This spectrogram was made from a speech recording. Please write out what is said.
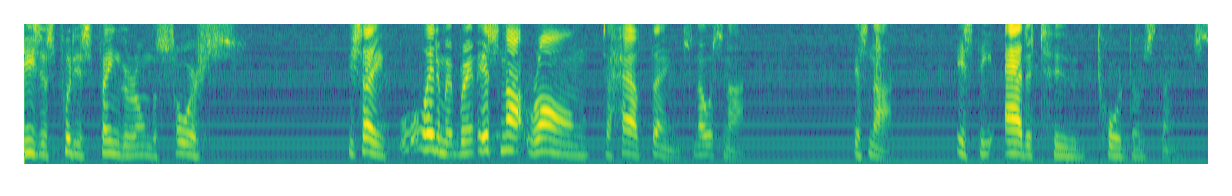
Jesus put his finger on the source. You say, wait a minute, Brent, it's not wrong to have things. No, it's not. It's not. It's the attitude toward those things.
